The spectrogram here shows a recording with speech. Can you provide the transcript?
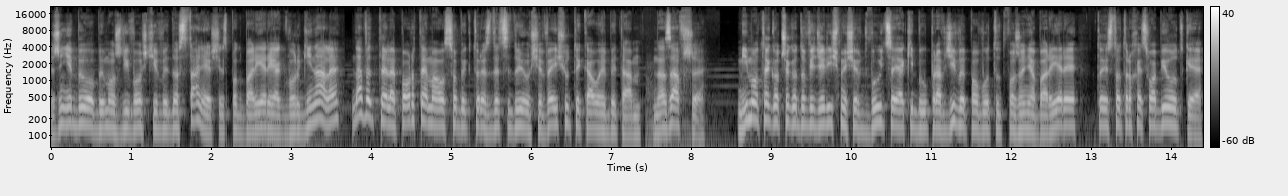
że nie byłoby możliwości wydostania się spod bariery jak w oryginale, nawet teleportem, a osoby, które zdecydują się wejść, utykałyby tam na zawsze. Mimo tego, czego dowiedzieliśmy się w dwójce, jaki był prawdziwy powód utworzenia bariery, to jest to trochę słabiutkie,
